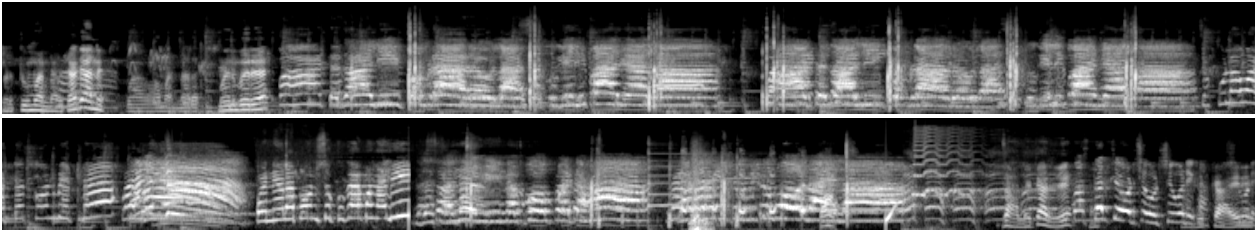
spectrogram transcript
बरं तू म्हणणार का गाणं? वा वा म्हणणार. म्हण बरं. पाठ झाली कोंबडा हरवला सकू गेली पाण्याला पाहून सकू काय म्हणाली? जसा नवीन पोपट हा लागला मिठू मिठू बोलायला. झालं का रे? मास्तर शेवट शेवट शेवट हे काय रे?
